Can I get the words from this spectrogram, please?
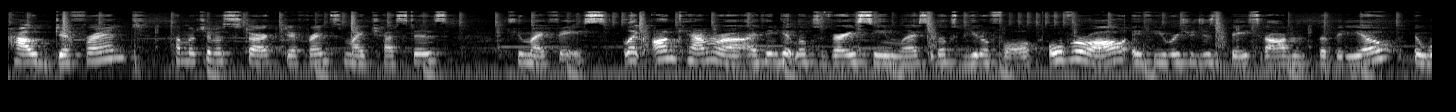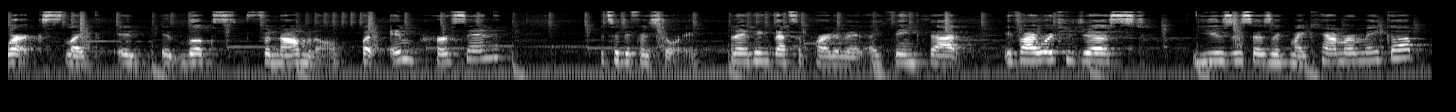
how different, how much of a stark difference my chest is to my face. Like on camera, I think it looks very seamless. It looks beautiful. Overall, if you were to just base it on the video, it works. Like it, it looks phenomenal. But in person, it's a different story. And I think that's a part of it. I think that if I were to just use this as like my camera makeup,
